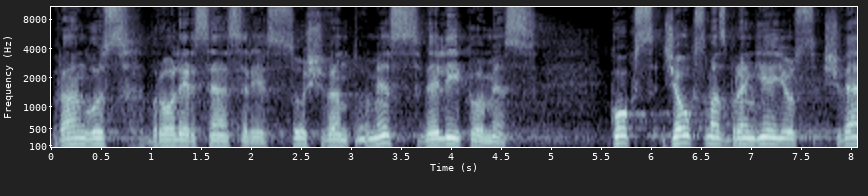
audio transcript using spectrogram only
Brangus broliai ir seserys, su šventomis Velykomis. Koks džiaugsmas brangėjus šve,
